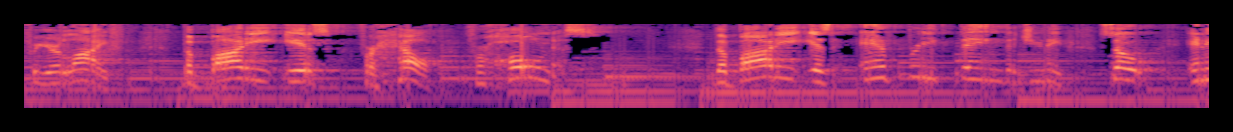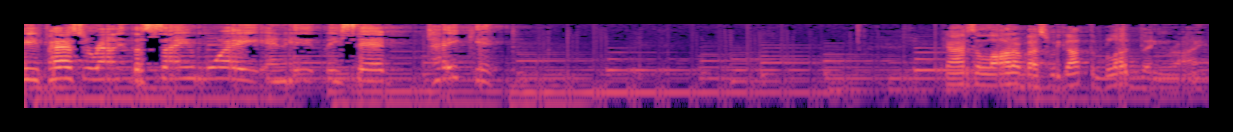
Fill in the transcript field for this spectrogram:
for your life. The body is for health, for wholeness. The body is everything that you need. So, and he passed around it the same way, and he, he said, Take it. Guys, a lot of us, we got the blood thing right.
